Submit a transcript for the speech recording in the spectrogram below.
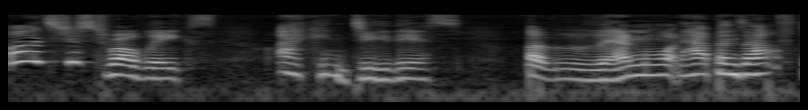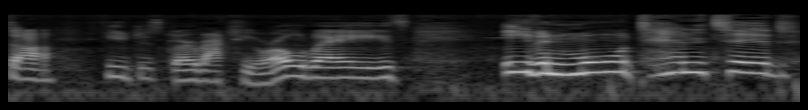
oh, it's just 12 weeks. I can do this. But then what happens after? You just go back to your old ways even more tempted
